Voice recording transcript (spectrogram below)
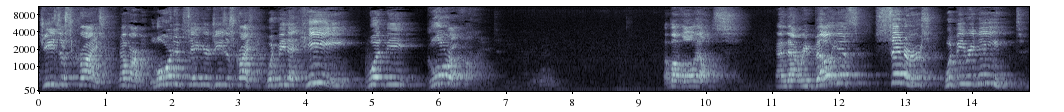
Jesus Christ, of our Lord and Savior Jesus Christ, would be that he would be glorified above all else. And that rebellious sinners would be redeemed.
